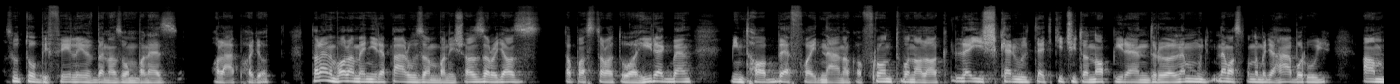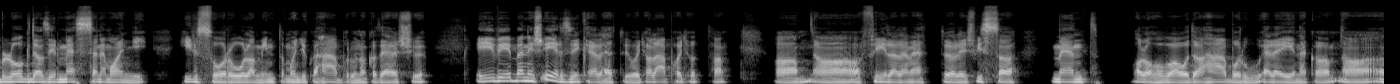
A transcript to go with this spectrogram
Az utóbbi fél évben azonban ez alább. Talán valamennyire párhuzamban is azzal, hogy az tapasztalató a hírekben, mintha befagynának a frontvonalak, le is került egy kicsit a napirendről, nem, úgy, nem azt mondom, hogy a háború úgy unblock, de azért messze nem annyi hírszól róla, mint a mondjuk a háborúnak az első évében, és érzékelhető, hogy alábbhagyott a, a, a félelemettől, és visszament valahova oda a háború elejének a, a,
